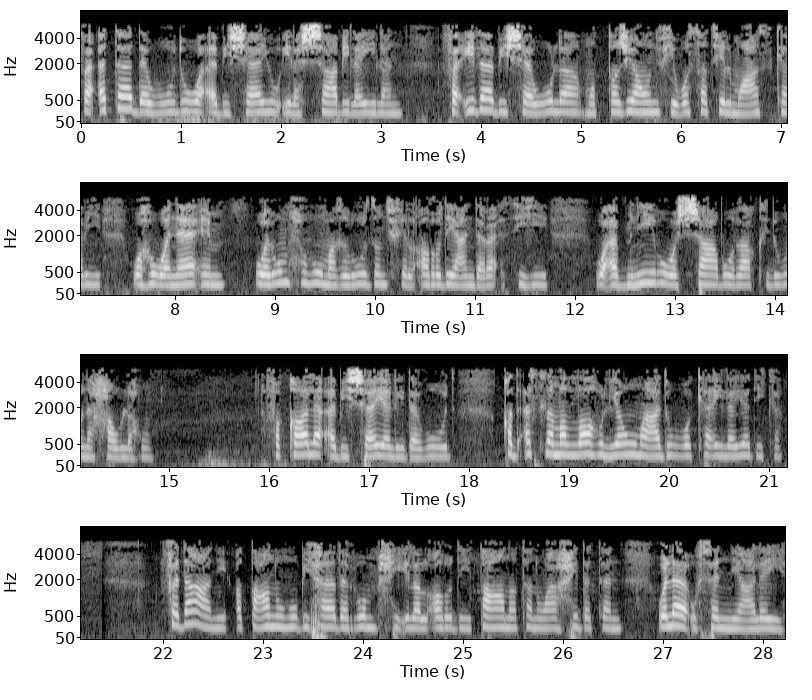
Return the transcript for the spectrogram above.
فأتى داود وأبيشاي إلى الشعب ليلا فإذا بشاول مضطجع في وسط المعسكر وهو نائم ورمحه مغروز في الأرض عند رأسه وأبنير والشعب راقدون حوله. فقال أبي شاي لداود قد أسلم الله اليوم عدوك إلى يدك. فدعني أطعنه بهذا الرمح إلى الأرض طعنة واحدة ولا أثني عليه.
